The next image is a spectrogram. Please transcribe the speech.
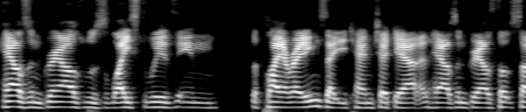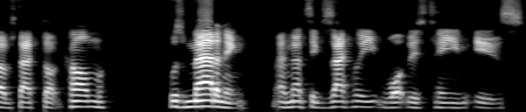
House and Grouse was laced with in the player ratings that you can check out at houseandgrouse.substack.com, was maddening, and that's exactly what this team is.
